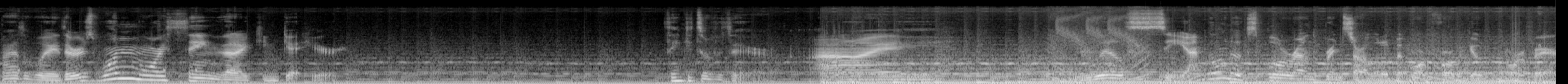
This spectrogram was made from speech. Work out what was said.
By the way, there's one more thing that I can get here. I think it's over there. Will see. I'm going to explore around the Brinstar a little bit more before we go to the Norfair.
